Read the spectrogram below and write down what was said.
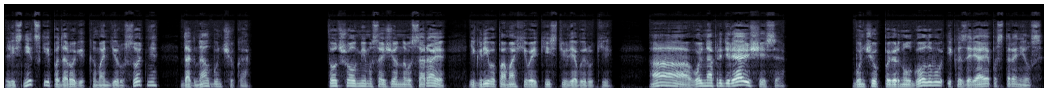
Лесницкий по дороге к командиру сотни догнал Бунчука. Тот шел мимо сожженного сарая, игриво помахивая кистью левой руки. А, вольно определяющийся. Бунчук повернул голову и козыряя посторонился.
